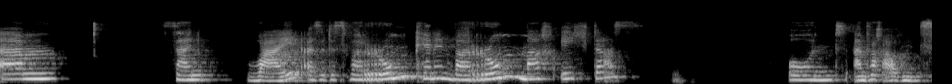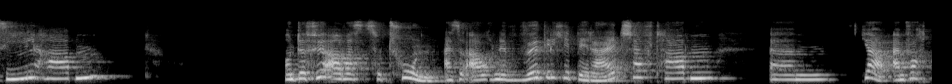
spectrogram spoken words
ähm, sein Why, also das Warum kennen, warum mache ich das? Und einfach auch ein Ziel haben und dafür auch was zu tun. Also auch eine wirkliche Bereitschaft haben, ähm, ja, einfach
